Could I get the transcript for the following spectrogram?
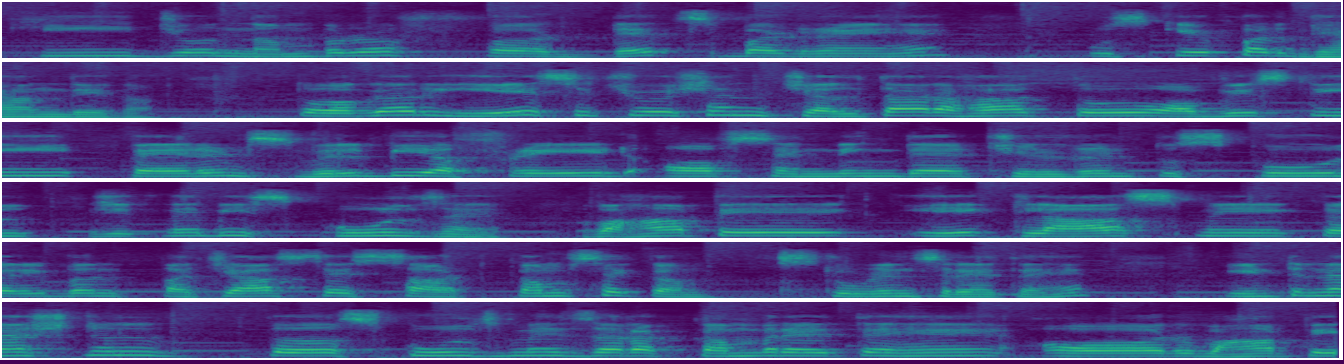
कि जो नंबर ऑफ़ डेथ्स बढ़ रहे हैं, उसके ऊपर ध्यान देना। तो अगर ये सिचुएशन चलता रहा तो obviously parents will be afraid of sending their children to school जितने भी स्कूल्स हैं, वहाँ पे एक क्लास में करीबन 50 से 60 कम से कम स्टूडेंट्स रहते हैं। इंटरनेशनल स्कूल्स में ज़रा कम रहते हैं और वहाँ पे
